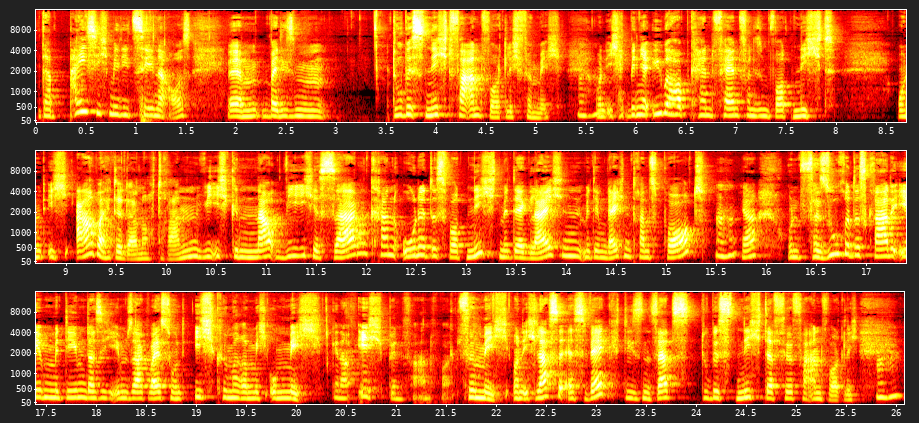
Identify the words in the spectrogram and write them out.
da beiße ich mir die Zähne aus, ähm, bei diesem, du bist nicht verantwortlich für mich. Mhm. Und ich bin ja überhaupt kein Fan von diesem Wort nicht. Und ich arbeite da noch dran, wie ich genau, wie ich es sagen kann, ohne das Wort nicht mit der gleichen, mit dem gleichen Transport, mhm. ja, und versuche das gerade eben mit dem, dass ich eben sage, weißt du, und ich kümmere mich um mich. Genau, ich bin verantwortlich. Für mich. Und ich lasse es weg, diesen Satz, du bist nicht dafür verantwortlich. Mhm.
